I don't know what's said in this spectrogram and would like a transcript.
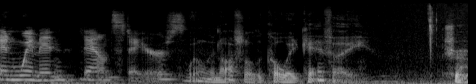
and women downstairs. well, and also the co-ed cafe. Sure.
